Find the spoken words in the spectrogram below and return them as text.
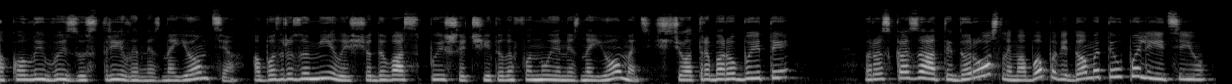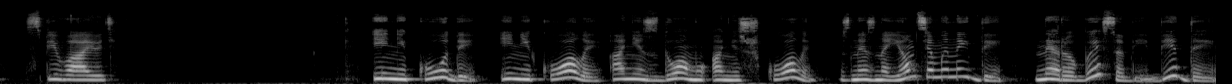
А коли ви зустріли незнайомця або зрозуміли, що до вас пише чи телефонує незнайомець, що треба робити? Розказати дорослим або повідомити у поліцію, співають. І нікуди, і ніколи, ані з дому, ані з школи з незнайомцями не йди, не роби собі біди.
